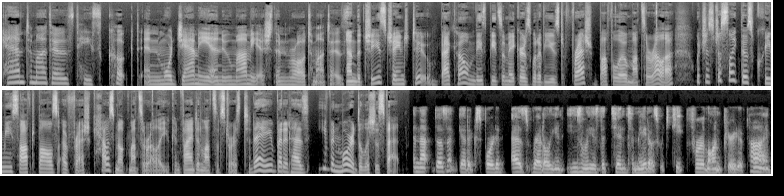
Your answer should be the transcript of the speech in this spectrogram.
Canned tomatoes taste cooked and more jammy and umami ish than raw tomatoes. And the cheese changed too. Back home, these pizza makers would have used fresh buffalo mozzarella, which is just like those creamy, soft balls of fresh cow's milk mozzarella you can find in lots of stores today, but it has even more delicious fat. And that doesn't get exported as readily and easily as the tinned tomatoes, which keep for a long period of time.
